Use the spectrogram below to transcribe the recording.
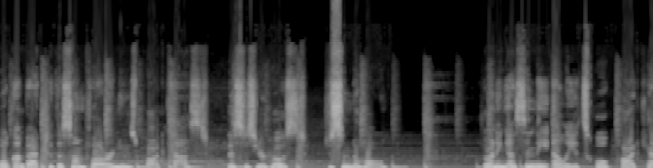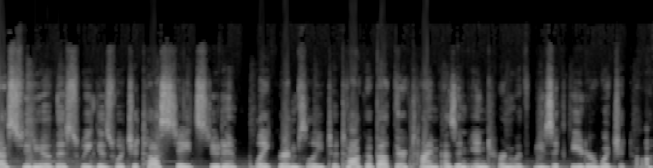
Welcome back to the Sunflower News Podcast. This is your host, Jacinda Hall. Joining us in the Elliott School podcast studio this week is Wichita State student Blake Grimsley to talk about their time as an intern with Music Theater Wichita.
